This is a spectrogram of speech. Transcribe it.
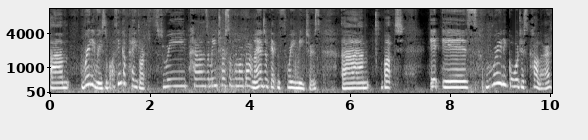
um, really reasonable. I think I paid like three pounds a meter or something like that and I ended up getting three meters. Um, but it is really gorgeous colour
